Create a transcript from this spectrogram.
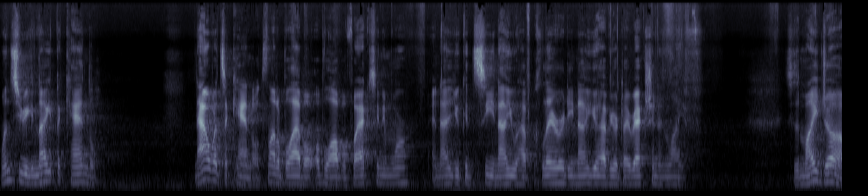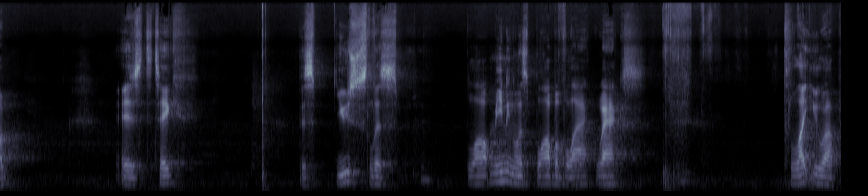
Once you ignite the candle, now it's a candle. It's not a blob, a blob of wax anymore. And now you can see, now you have clarity, now you have your direction in life. He says, My job is to take this useless, blob, meaningless blob of wax light you up.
